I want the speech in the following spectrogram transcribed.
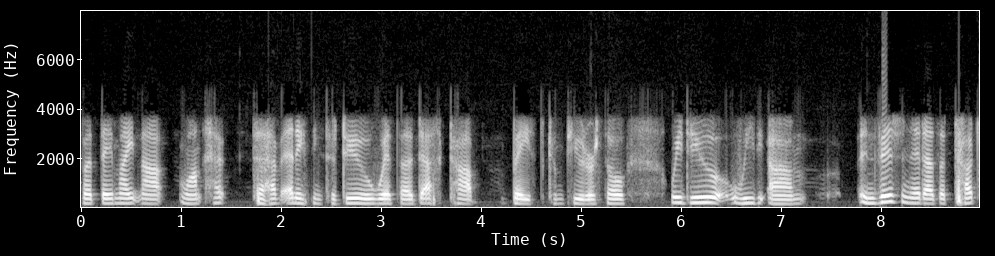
but they might not want ha- to have anything to do with a desktop based computer so we do we um, envision it as a touch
